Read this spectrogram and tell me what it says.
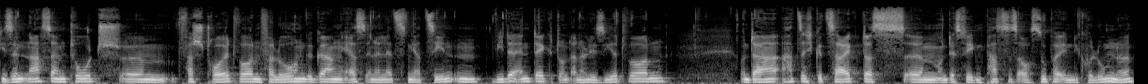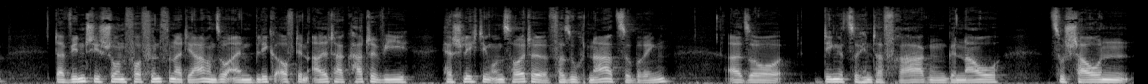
Die sind nach seinem Tod ähm, verstreut worden, verloren gegangen, erst in den letzten Jahrzehnten wiederentdeckt und analysiert worden. Und da hat sich gezeigt, dass, ähm, und deswegen passt es auch super in die Kolumne, da Vinci schon vor 500 Jahren so einen Blick auf den Alltag hatte, wie Herr Schlichting uns heute versucht nahezubringen. Also Dinge zu hinterfragen, genau zu schauen,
